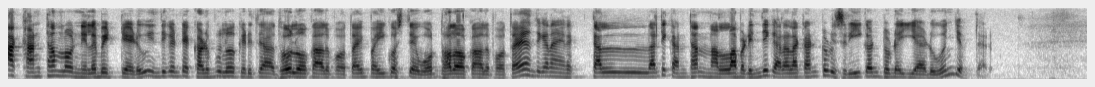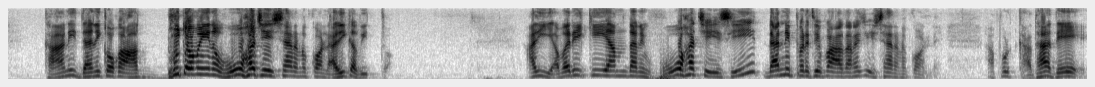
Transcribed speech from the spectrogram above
ఆ కంఠంలో నిలబెట్టాడు. ఎందుకంటే కడుపులోకి వెడితే అధోలోకాలు పోతాయి పైకి వస్తే ఊర్ధలోకాలు పోతాయి. అందుకని ఆయన తెల్లటి కంఠం నల్లబడింది. గరళకంఠుడు శ్రీకంఠుడయ్యాడు అని చెప్తారు. కానీ దానికి ఒక అద్భుతమైన ఊహ చేశారనుకోండి అది కవిత్వం. అది ఎవరికి అందని ఊహ చేసి దాన్ని ప్రతిపాదన చేశారనుకోండి. అప్పుడు కథ అదే.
